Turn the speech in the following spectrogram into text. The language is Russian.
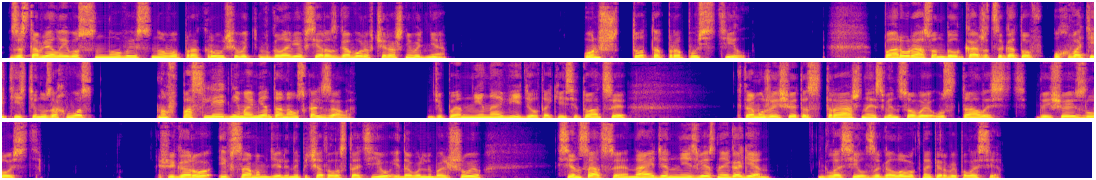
заставляло его снова и снова прокручивать в голове все разговоры вчерашнего дня. Он что-то пропустил. Пару раз он был, кажется, готов ухватить истину за хвост, но в последний момент она ускользала. Дюпен ненавидел такие ситуации. К тому же еще эта страшная свинцовая усталость, да еще и злость. «Фигаро» и в самом деле напечатала статью, и довольно большую. «Сенсация! Найден неизвестный Гоген», — гласил заголовок на первой полосе.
